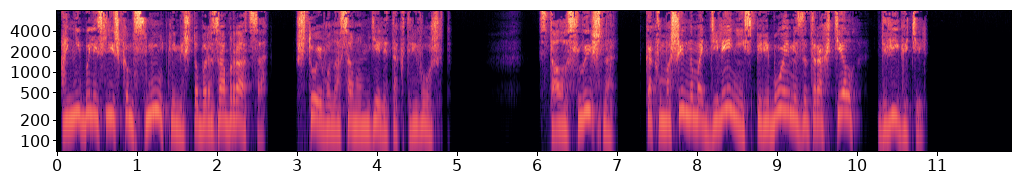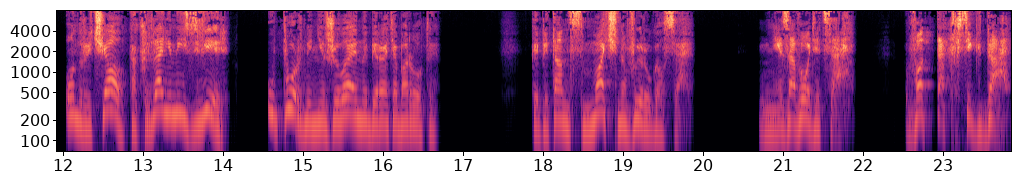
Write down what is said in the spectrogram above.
они были слишком смутными, чтобы разобраться, что его на самом деле так тревожит. Стало слышно, как в машинном отделении с перебоями затрахтел двигатель. Он рычал, как раненый зверь, упорно не желая набирать обороты. Капитан смачно выругался. «Не заводится! Вот так всегда!»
